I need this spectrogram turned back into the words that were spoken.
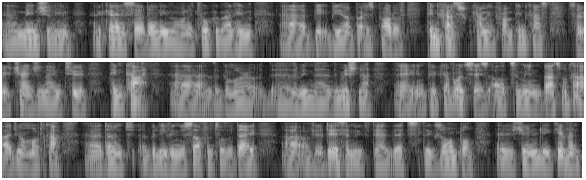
uh, mention him. Okay, so don't even want to talk about him uh, be, be, as part of Pinchas, coming from Pinchas. So we've changed the name to Pinkai. Uh, the Gemara, uh, I mean the, the Mishnah uh, in Pirkei Avot says, "Al tamin ad yom motcha." Uh, don't uh, believe in yourself until the day uh, of your death, and that's the example that is generally given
